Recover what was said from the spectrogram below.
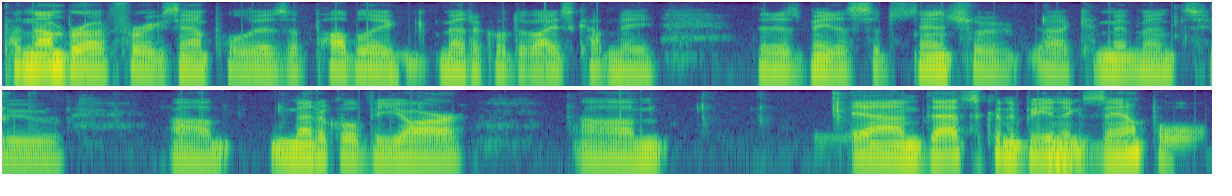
Penumbra, for example, is a public medical device company that has made a substantial uh, commitment to um, medical VR. Um, and that's going to be an example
